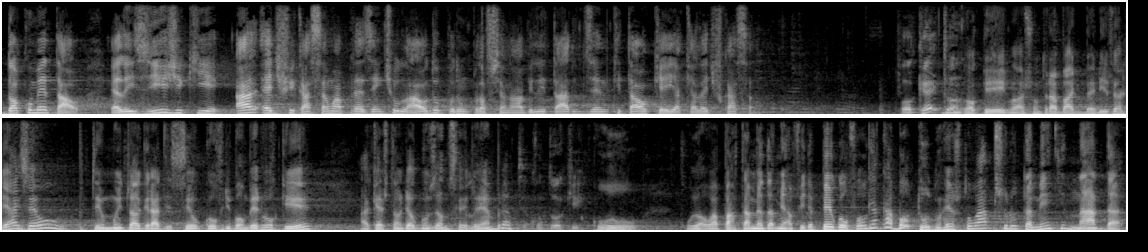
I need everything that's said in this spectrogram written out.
documental. Ela exige que a edificação apresente o laudo por um profissional habilitado dizendo que está ok aquela edificação. Ok, Tom? Ok, eu acho um trabalho belíssimo. Aliás, eu tenho muito a agradecer o Corpo de Bombeiros, porque a questão de alguns anos, você lembra? Você contou aqui. O o, apartamento da minha filha pegou fogo e acabou tudo, não restou absolutamente nada,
